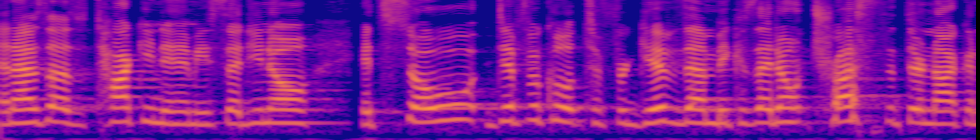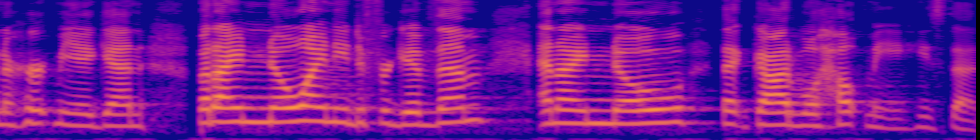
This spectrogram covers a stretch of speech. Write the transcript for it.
And as I was talking to him, he said, You know, it's so difficult to forgive them because I don't trust that they're not going to hurt me again. But I know I need to forgive them, and I know that God will help me, he said.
